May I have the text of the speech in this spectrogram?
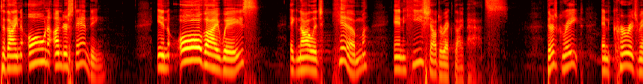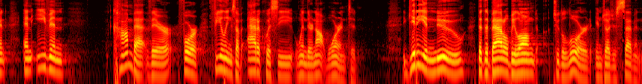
to thine own understanding. In all thy ways acknowledge him, and he shall direct thy paths. There's great encouragement and even combat there for feelings of adequacy when they're not warranted. Gideon knew that the battle belonged to the Lord in Judges 7.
